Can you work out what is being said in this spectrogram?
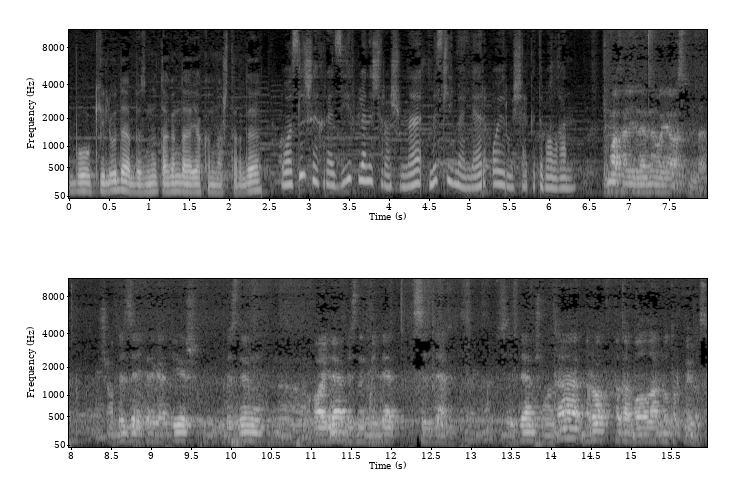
Бу килү дә безне тагын да якынлаштырды. Васил Шәхразиев белән очрашуны мөслимәләр аеруча көтеп алган. Аяк астында. Без әйтергә тиеш, безнең гаилә, безнең милләт сездән. Сездән шунда бер вакытта балаларны утыртмыйбыз.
